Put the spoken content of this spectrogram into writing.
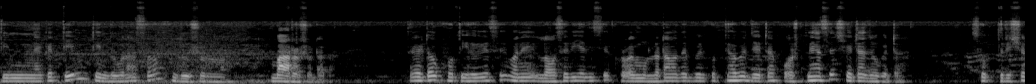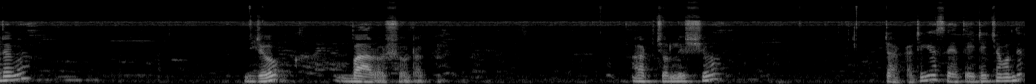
তিন একে তিন তিন দুগুণ একশো দুই বারোশো টাকা। তাহলে এটাও ক্ষতি হয়ে গেছে মানে লসে দিয়ে দিছে ক্রয় মূল্যটা আমাদের বের করতে হবে, যেটা প্রশ্নে আছে সেটা যোগ এটা। ছত্রিশশো টাকা যোগ বারোশো টাকা। আটচল্লিশশো টাকা, ঠিক আছে? তো এটা হচ্ছে আমাদের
